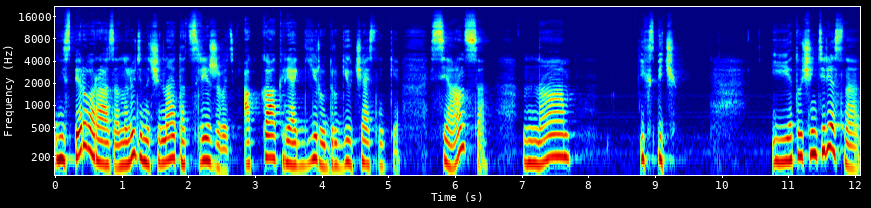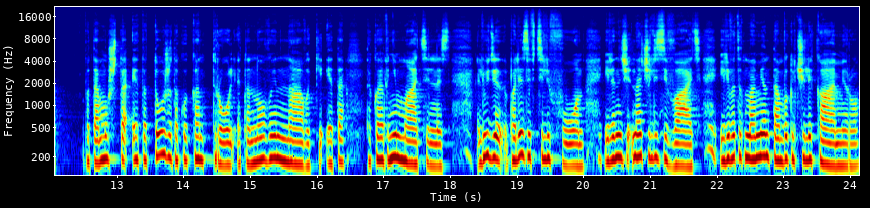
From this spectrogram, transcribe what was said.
не с первого раза, но люди начинают отслеживать, а как реагируют другие участники сеанса на их спич. И это очень интересно потому что это тоже такой контроль, это новые навыки, это такая внимательность. Люди полезли в телефон или начали зевать, или в этот момент там выключили камеру.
